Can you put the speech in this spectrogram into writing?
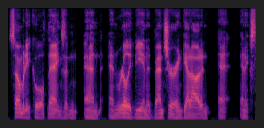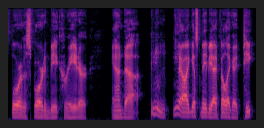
so many cool things, and and and really be an adventurer and get out and and, and explore the sport and be a creator. And uh, you know, I guess maybe I felt like I peaked.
